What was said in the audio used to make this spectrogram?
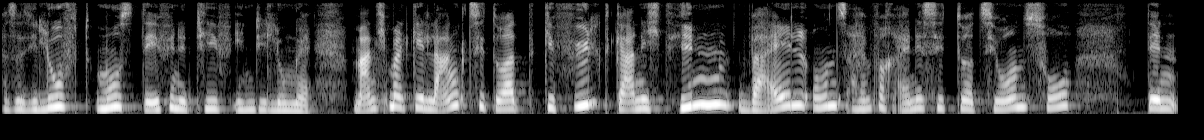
Also die Luft muss definitiv in die Lunge. Manchmal gelangt sie dort gefühlt gar nicht hin, weil uns einfach eine Situation so den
